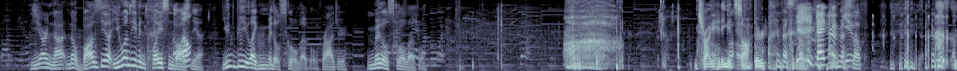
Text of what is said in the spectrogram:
Bosnia. You are not. No, Bosnia. You wouldn't even place in Oh, well. Bosnia. You'd be like middle school level, Roger. Middle school I'm level. number. Try hitting it Uh-oh. softer. I messed up. Neither I messed you. up. I messed up.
